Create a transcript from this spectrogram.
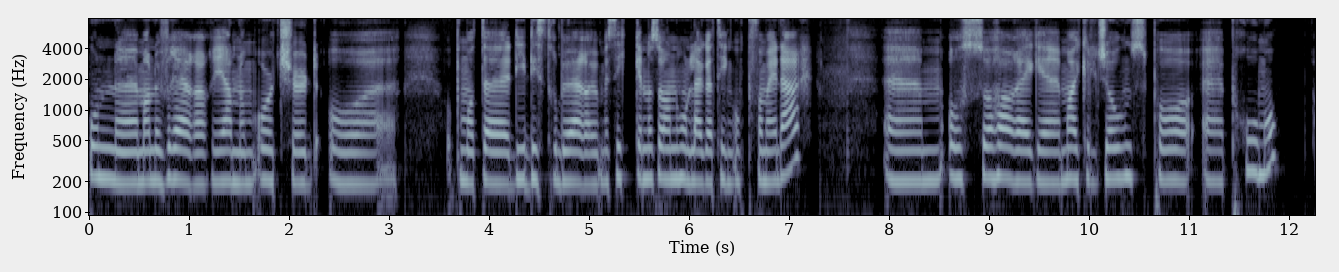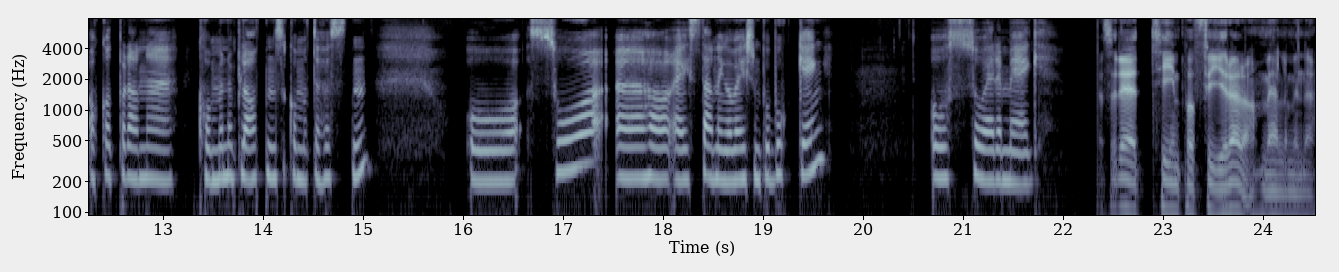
Hun eh, manøvrerer gjennom Orchard og, eh, og på en måte De distribuerer jo musikken og sånn, hun legger ting opp for meg der. Um, og så har jeg Michael Jones på eh, promo, akkurat på denne kommende platen som kommer til høsten. Og så eh, har jeg Standing Ovation på booking. Og så er det meg. Så det er et team på fire, da, mer eller mindre?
